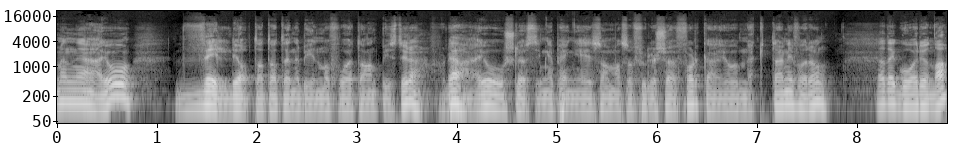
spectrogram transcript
Men jeg er jo veldig opptatt av at denne byen må få et annet bystyre. For det er jo sløsing med penger som altså fulle sjøfolk er jo nøktern i forhold. Ja, det går unna.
